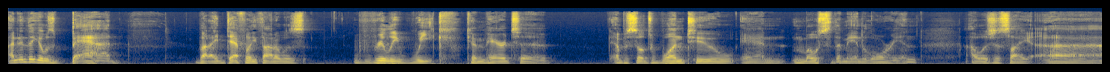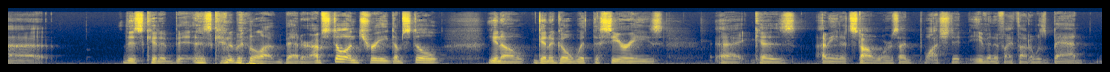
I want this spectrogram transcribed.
I didn't think it was bad, but I definitely thought it was really weak compared to episodes one, two, and most of the Mandalorian. I was just like, uh, this could have been this could have been a lot better. I'm still intrigued. I'm still, you know, gonna go with the series because I mean it's Star Wars. I watched it even if I thought it was bad.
